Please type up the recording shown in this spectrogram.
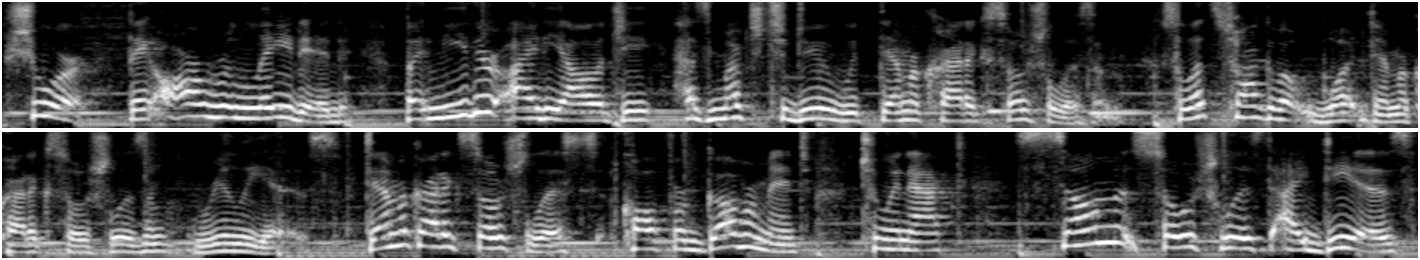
Sure, they are related, but neither ideology has much to do with democratic socialism. So let's talk about what democratic socialism really is. Democratic socialists call for government to enact some socialist ideas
